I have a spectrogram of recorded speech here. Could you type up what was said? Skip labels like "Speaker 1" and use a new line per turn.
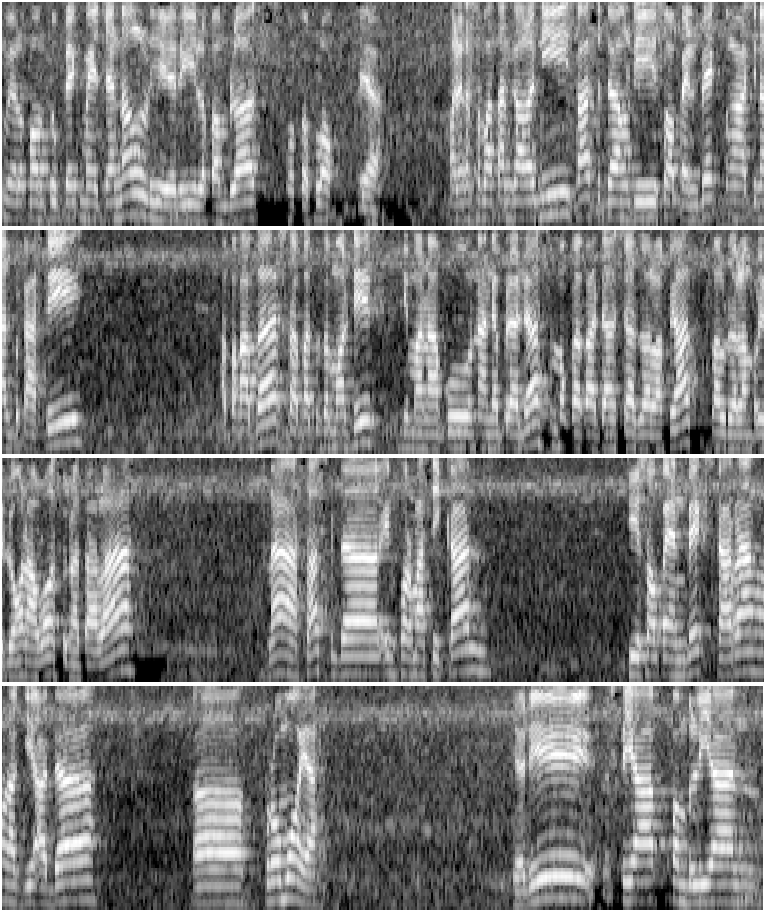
welcome to back my channel di hari 18 motovlog ya. Pada kesempatan kali ini saya sedang di Shop and Bag Pengasinan Bekasi. Apa kabar sahabat otomotif di mana pun anda berada? Semoga keadaan sehat walafiat, selalu dalam perlindungan Allah SWT. Nah, saya sekedar informasikan di Shop and Bag sekarang lagi ada uh, promo ya jadi setiap pembelian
